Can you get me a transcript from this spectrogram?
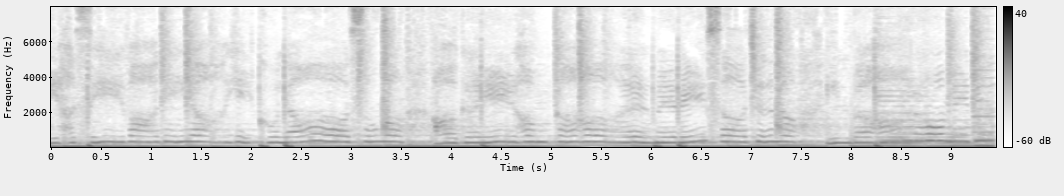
ये हसी वादिया ये खुला आसमां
